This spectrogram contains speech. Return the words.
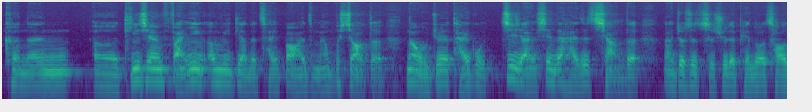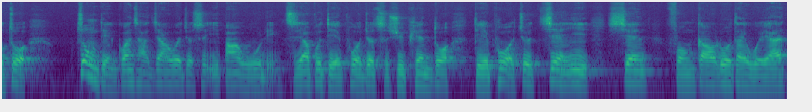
可能呃提前反映 NVIDIA 的财报还是怎么样，不晓得。那我觉得台股既然现在还是强的，那就是持续的偏多操作。重点观察价位就是一八五五零，只要不跌破就持续偏多，跌破就建议先逢高落袋为安。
